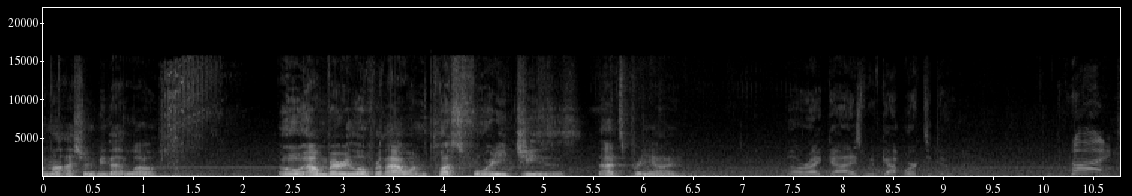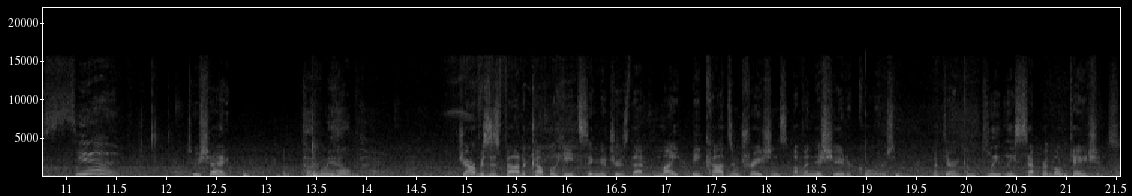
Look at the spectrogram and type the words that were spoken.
I'm not. I shouldn't be that low. Oh, I'm very low for that one. Plus 40. Jesus, that's pretty high. All right, guys, we've got work to do. Hi, suit. Touche. How can we help? Jarvis has found a couple heat signatures that might be concentrations of initiator cores, but they're in completely separate locations.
